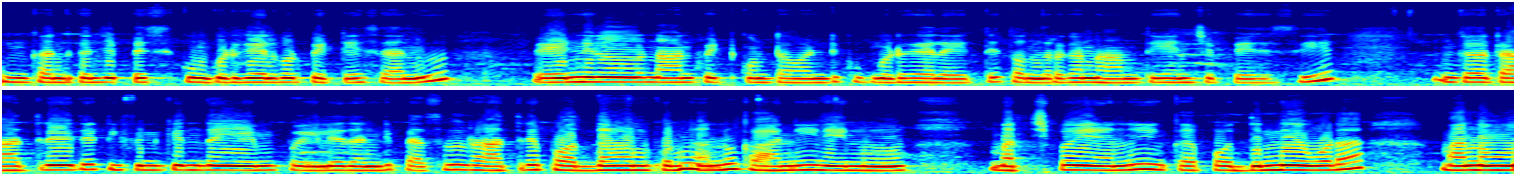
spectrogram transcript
ఇంకా అందుకని చెప్పేసి కుంకుడుకాయలు కూడా పెట్టేశాను. వేడి నీళ్ళలో నానపెట్టుకుంటామండి. కుంకుడుకాయలు అయితే తొందరగా నానతాయి అని చెప్పేసి. ఇంకా రాత్రి అయితే టిఫిన్ కింద ఏం పోయలేదండి పెసలు రాత్రే పోద్దాం అనుకున్నాను కానీ నేను మర్చిపోయాను. ఇంకా పొద్దున్నే కూడా మనము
